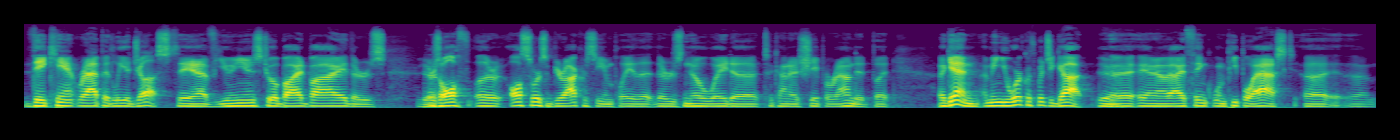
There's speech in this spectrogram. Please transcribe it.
they can't rapidly adjust. They have unions to abide by. There's there's all uh, all sorts of bureaucracy in play that there's no way to to kind of shape around it. But again i mean you work with what you got. Yeah. uh, and i think when people ask uh, um,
